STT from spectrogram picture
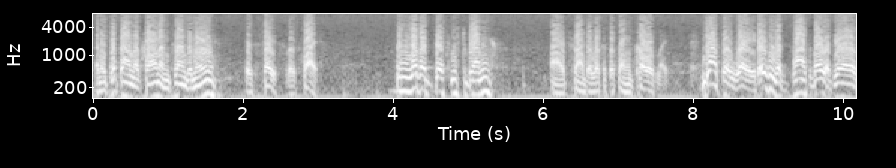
When he put down the phone and turned to me, his face was white. Another death, Mr. Browning. I tried to look at the thing coldly. Dr. Wade, isn't it possible that you're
